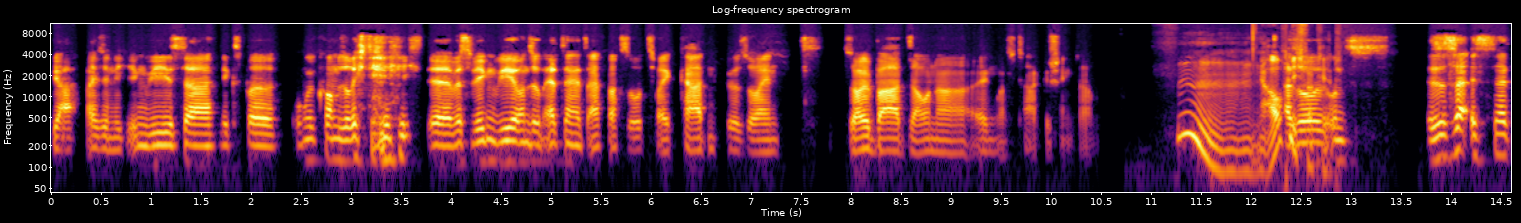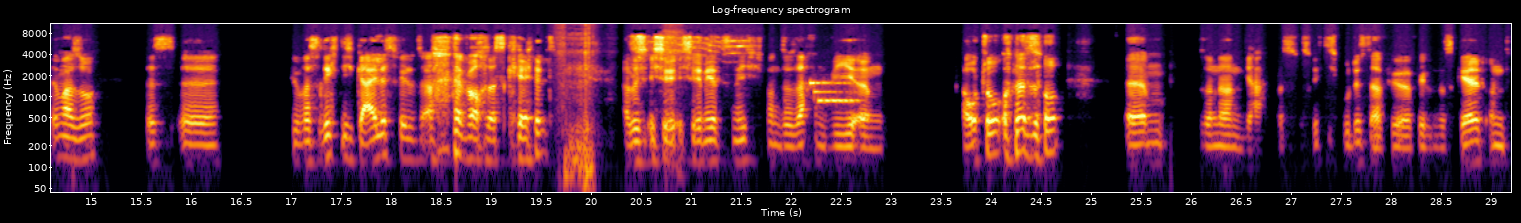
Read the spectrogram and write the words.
ja, weiß ich nicht, irgendwie ist da nichts bei rumgekommen so richtig, äh, weswegen wir unseren Eltern jetzt einfach so zwei Karten für so ein Sollbad, Sauna, irgendwas Tag geschenkt haben. Hm, auch nicht Also verkehrt. uns, es ist, es ist halt immer so, dass äh, für was richtig Geiles fehlt uns einfach auch das Geld. Also ich, ich, ich rede jetzt nicht von so Sachen wie ähm, Auto oder so, ähm, sondern ja, was, was richtig gut ist, dafür fehlt uns das Geld und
